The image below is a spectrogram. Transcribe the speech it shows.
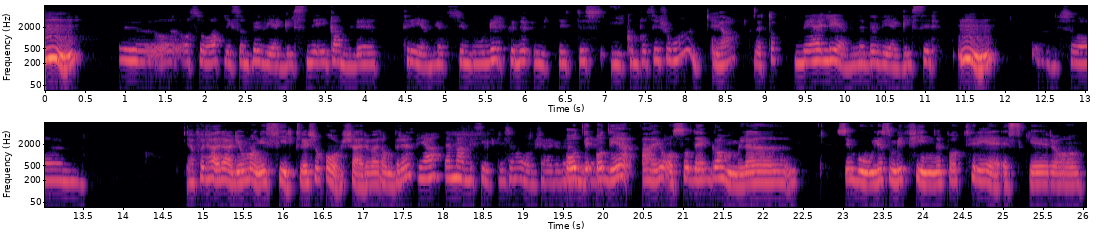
Mm. Uh, og, og så at liksom bevegelsene i gamle treenighetssymboler kunne utnyttes i komposisjonen. Ja, nettopp. Med levende bevegelser. Mm. Så Ja, for her er det jo mange sirkler som overskjærer hverandre. ja, det er mange sirkler som overskjærer hverandre. Og det, og det er jo også det gamle symbolet som vi finner på treesker og,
